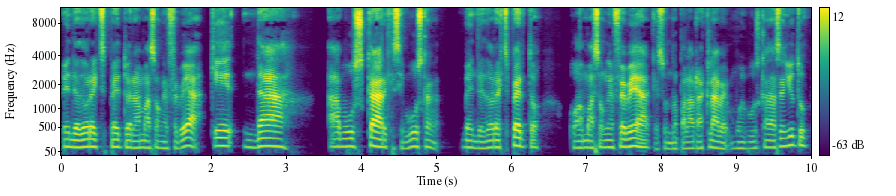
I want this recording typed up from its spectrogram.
vendedor experto en Amazon FBA, que da a buscar que si buscan vendedor experto o Amazon FBA, que son dos palabras clave muy buscadas en YouTube,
